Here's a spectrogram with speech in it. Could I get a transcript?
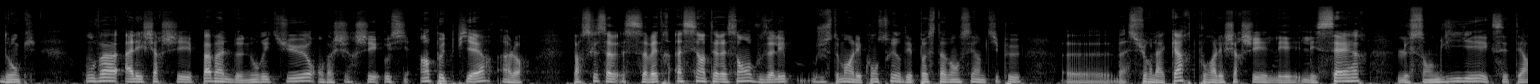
Donc, on va aller chercher pas mal de nourriture, on va chercher aussi un peu de pierre. Alors, parce que ça, va être assez intéressant. Vous allez justement aller construire des postes avancés un petit peu euh, bah, sur la carte pour aller chercher les, les cerfs, le sanglier, etc.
